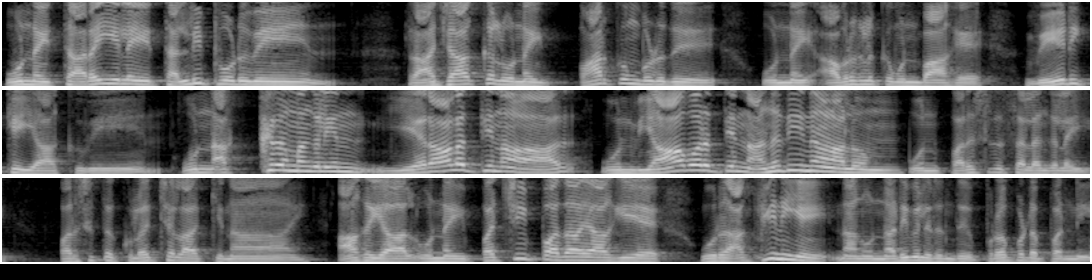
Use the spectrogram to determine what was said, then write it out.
உன்னை தரையிலே தள்ளி போடுவேன். ராஜாக்கள் உன்னை பார்க்கும் பொழுது உன்னை அவர்களுக்கு முன்பாக வேடிக்கையாக்குவேன். உன் அக்கிரமங்களின் ஏராளத்தினால் உன் வியாபாரத்தின் அனுதினாலும் உன் பரிசுத்த ஸ்தலங்களை பரிசுத்த குலைச்சலாக்கினாய். ஆகையால் உன்னை பச்சிப்பதாயாகிய ஒரு அக்னியை நான் உன் நடுவிலிருந்து புறப்பட பண்ணி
